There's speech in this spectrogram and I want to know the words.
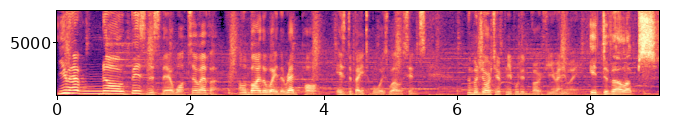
you have no business there whatsoever. Oh, and by the way, the red part is debatable as well since the majority of people didn't vote for you anyway. It develops,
